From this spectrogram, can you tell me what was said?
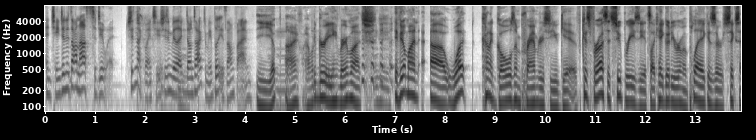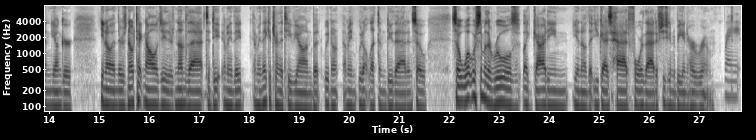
and change. And it's on us to do it. She's not going to. She's going to be like, mm. don't talk to me, please. I'm fine. Yep, mm. I, I would agree very much. Mm-hmm. if you don't mind, uh, what kind of goals and parameters do you give? Because for us, it's super easy. It's like, hey, go to your room and play because they're six and younger, you know, and there's no technology, there's none of that to do. I mean, they, I mean, they could turn the TV on, but we don't. I mean, we don't let them do that. And so, so what were some of the rules like guiding, you know, that you guys had for that if she's going to be in her room? Right.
